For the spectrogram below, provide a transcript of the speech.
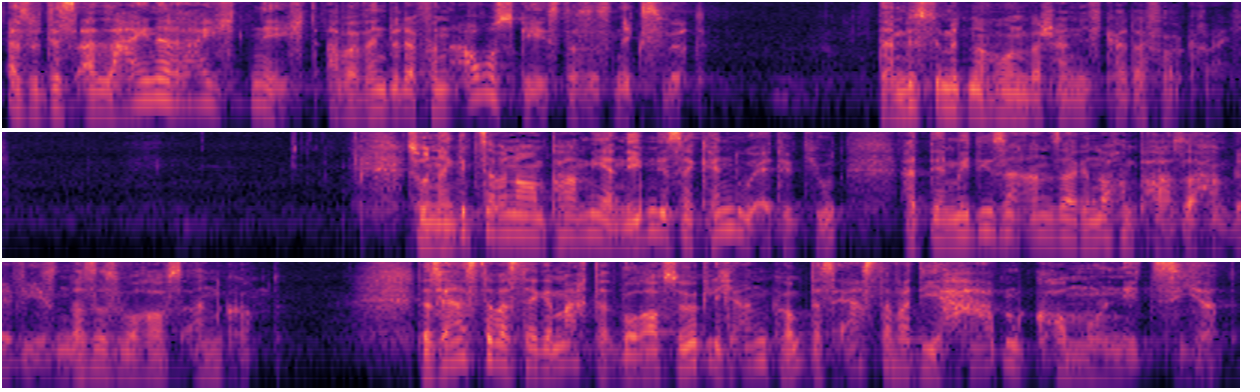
Also das alleine reicht nicht. Aber wenn du davon ausgehst, dass es nichts wird, dann bist du mit einer hohen Wahrscheinlichkeit erfolgreich. So, und dann gibt's aber noch ein paar mehr. Neben dieser Can-Do-Attitude hat der mit dieser Ansage noch ein paar Sachen bewiesen. Das ist, worauf es ankommt. Das Erste, was der gemacht hat, worauf es wirklich ankommt, das Erste war, die haben kommuniziert.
